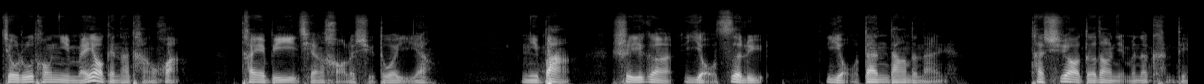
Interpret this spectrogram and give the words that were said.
就如同你没有跟他谈话，他也比以前好了许多一样。你爸是一个有自律、有担当的男人，他需要得到你们的肯定。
